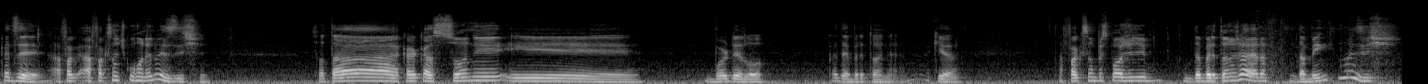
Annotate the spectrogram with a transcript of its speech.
Quer dizer, a, fa- a facção de Couronel não existe. Só tá Carcassonne e. Bordelot. Cadê a Bretônia? Aqui, ó. A facção principal de, da Bretônia já era. Ainda bem que não existe.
